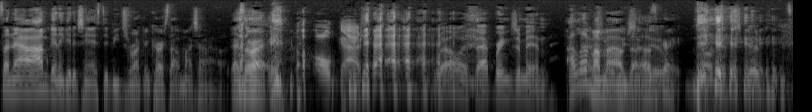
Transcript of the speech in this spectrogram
So now I'm gonna get a chance to be drunk and curse out my child. That's all right. oh gosh. well, if that brings him in, I love that's my mom though. That was do. great. No, that's good.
